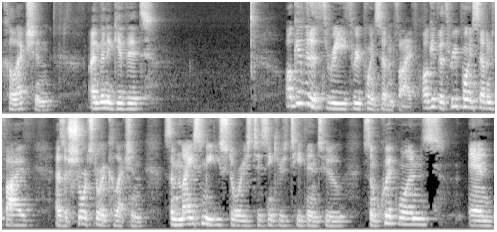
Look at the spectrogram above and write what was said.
collection, I'm going to give it I'll give it a 3, 3.75. I'll give it a 3.75 as a short story collection. Some nice meaty stories to sink your teeth into, some quick ones, and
